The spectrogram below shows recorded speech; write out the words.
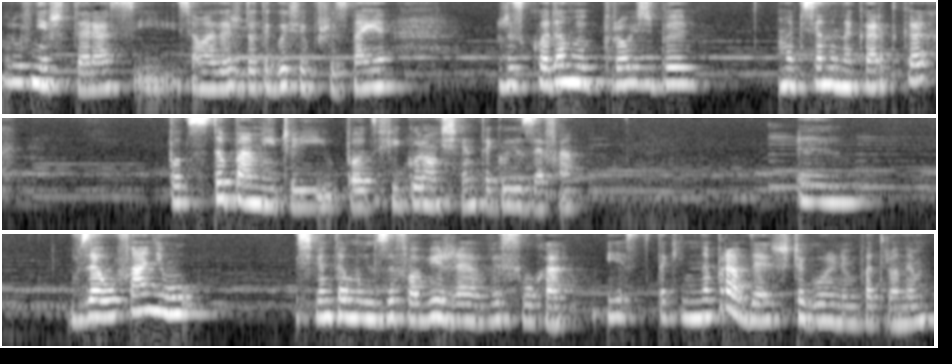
również teraz i sama też do tego się przyznaję, że składamy prośby napisane na kartkach pod stopami, czyli pod figurą świętego Józefa w zaufaniu świętemu Józefowi, że wysłucha. Jest takim naprawdę szczególnym patronem.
